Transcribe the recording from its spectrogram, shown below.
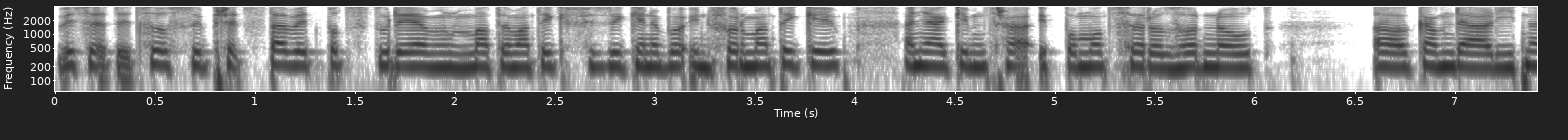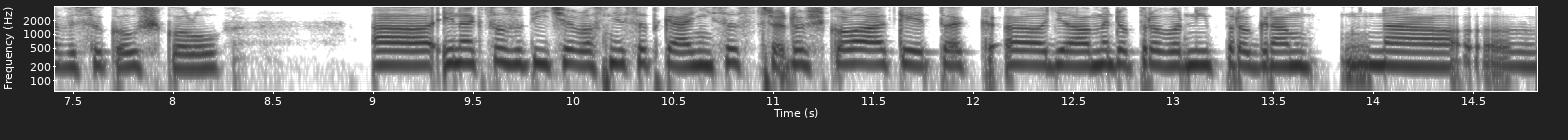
vysvětlit, co si představit pod studiem matematiky, fyziky nebo informatiky a nějakým třeba i pomoci rozhodnout, uh, kam dál jít na vysokou školu. A jinak, co se týče vlastně setkání se středoškoláky, tak uh, děláme doprovodný program na uh,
